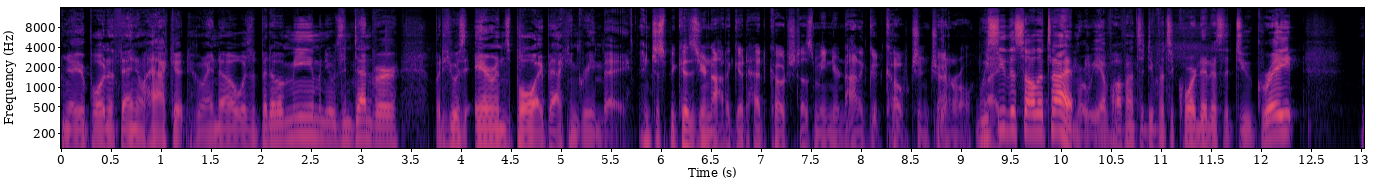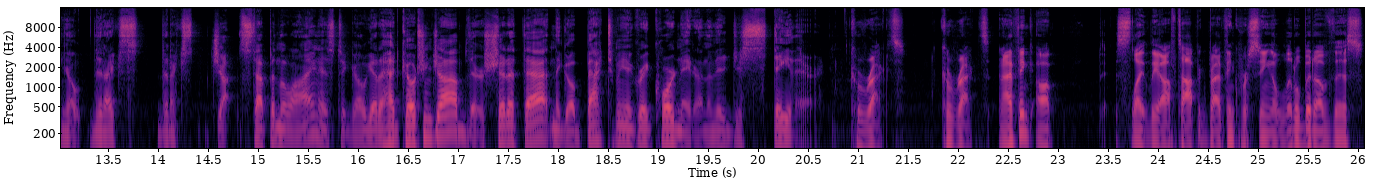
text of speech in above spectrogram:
You know, your boy Nathaniel Hackett, who I know was a bit of a meme when he was in Denver, but he was Aaron's boy back in Green Bay. And just because you're not a good head coach doesn't mean you're not a good coach in general. We right? see this all the time where we have offensive defensive coordinators that do great. You know, the next the next jo- step in the line is to go get a head coaching job. They're shit at that, and they go back to being a great coordinator, and then they just stay there. Correct. Correct. And I think up slightly off topic, but I think we're seeing a little bit of this,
